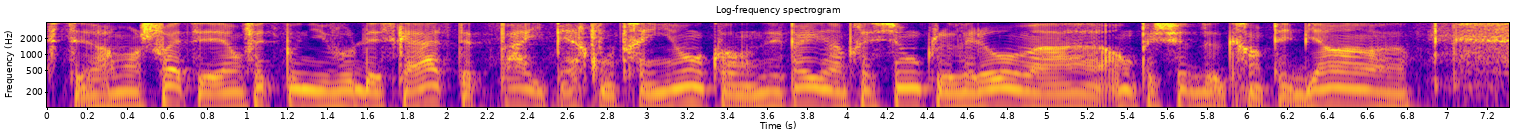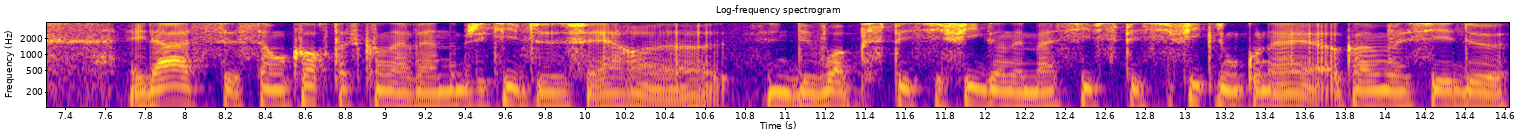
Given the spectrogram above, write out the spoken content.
c'était vraiment chouette. Et en fait, au niveau de l'escalade, c'était pas hyper contraignant. Quoi. On n'avait pas eu l'impression que le vélo m'a empêché de grimper bien. Et là, c'est encore parce qu'on avait un objectif de faire euh, des voies spécifiques dans des massifs spécifiques. Donc, on a quand même essayé de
